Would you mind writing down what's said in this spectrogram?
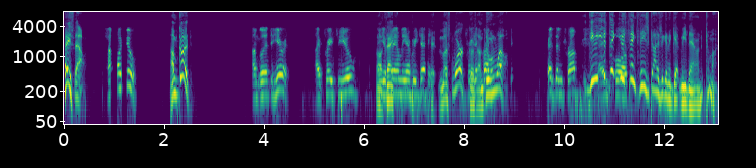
Hey, Sal. How are you? I'm good. I'm glad to hear it. I pray for you and Oh, your family you. every day. It must work because I'm doing well. President Trump. Do you, think you think these guys are going to get me down? Come on,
